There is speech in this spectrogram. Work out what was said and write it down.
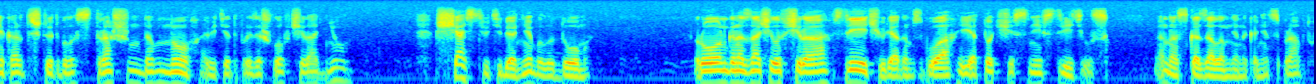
Мне кажется, что это было страшно давно, а ведь это произошло вчера днем. К счастью, тебя не было дома. Ронга назначила вчера встречу рядом с Гуа, и я тотчас с ней встретился. Она сказала мне, наконец, правду.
